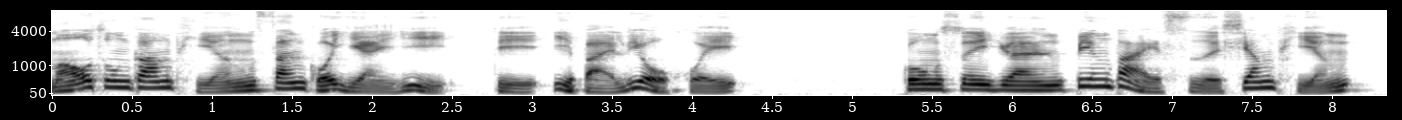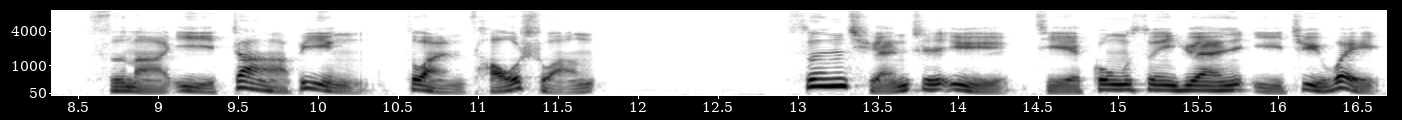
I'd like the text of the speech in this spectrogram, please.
毛宗刚评《三国演义》第一百六回：公孙渊兵败死襄平，司马懿诈病钻曹爽。孙权之欲解公孙渊以拒魏，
